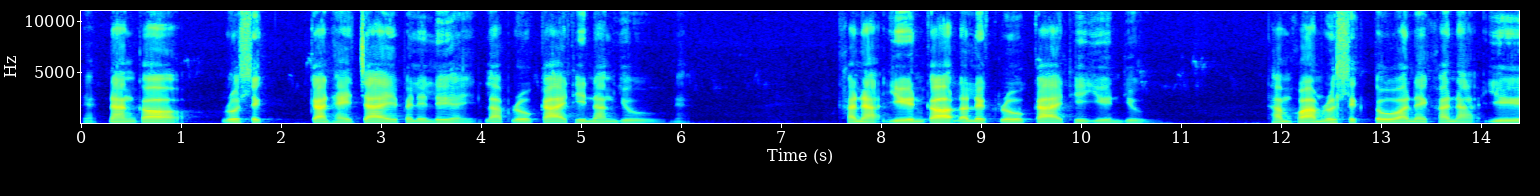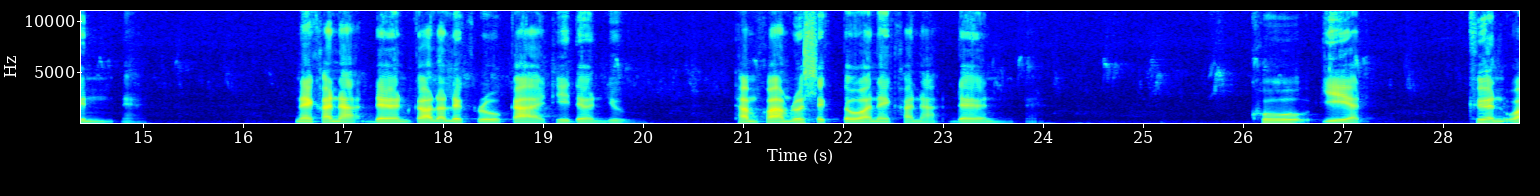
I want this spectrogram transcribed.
เนี่ยนั่งก็รู้สึกการหายใจไปเรื่อยๆ รับรู้กายที่นั่งอยู่เนี่ย ขณะยืนก็ระลึกรู้กายที่ยืนอยู่ทำความรู้สึกตัวในขณะยืนในขณะเดินก็ระลึกรู้กายที่เดินอยู่ทำความรู้สึกตัวในขณะเดิน คูเหยียด เคลื่อนไหว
